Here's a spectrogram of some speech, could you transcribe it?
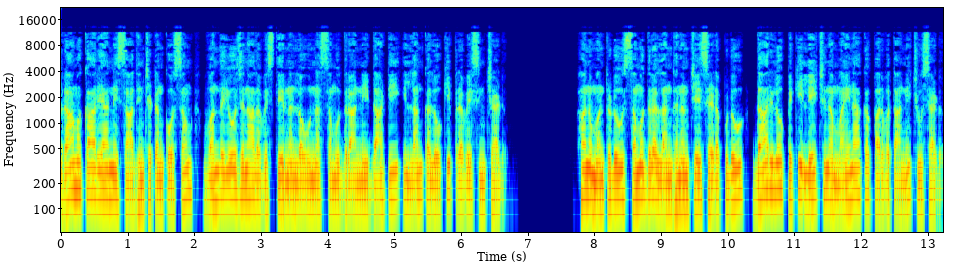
రామకార్యాన్ని సాధించటం కోసం వంద యోజనాల విస్తీర్ణంలో ఉన్న సముద్రాన్ని దాటి ఈ లంకలోకి ప్రవేశించాడు. హనుమంతుడు సముద్ర లంఘనం చేసేటప్పుడు దారిలో పెకి లేచిన మైనాక పర్వతాన్ని చూశాడు.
